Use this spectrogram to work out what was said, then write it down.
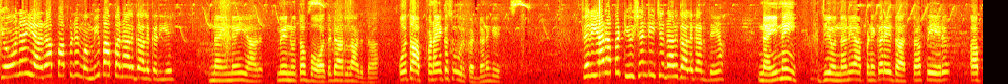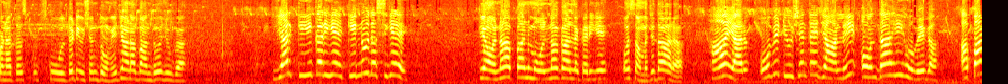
ਕਿਉਂ ਨਾ ਯਾਰ ਆਪਾਂ ਆਪਣੇ ਮੰਮੀ ਪਾਪਾ ਨਾਲ ਗੱਲ ਕਰੀਏ। ਨਹੀਂ ਨਹੀਂ ਯਾਰ ਮੈਨੂੰ ਤਾਂ ਬਹੁਤ ਡਰ ਲੱਗਦਾ। ਉਹ ਤਾਂ ਆਪਣਾ ਹੀ ਕਸੂਰ ਕੱਢਣਗੇ। ਫਿਰ ਯਾਰ ਆਪਾਂ ਟਿਊਸ਼ਨ ਟੀਚਰ ਨਾਲ ਗੱਲ ਕਰਦੇ ਆ ਨਹੀਂ ਨਹੀਂ ਜੇ ਉਹਨਾਂ ਨੇ ਆਪਣੇ ਘਰੇ ਦੱਸਤਾ ਫੇਰ ਆਪਣਾ ਤਾਂ ਸਕੂ- ਸਕੂਲ ਤੇ ਟਿਊਸ਼ਨ ਦੋਵੇਂ ਜਾਣਾ ਬੰਦ ਹੋ ਜਾਊਗਾ। ਯਾਰ ਕੀ ਕਰੀਏ ਕਿਹਨੂੰ ਦੱਸੀਏ? ਕਿਉਂ ਨਾ ਆਪਾਂ ਅਨਮੋਲ ਨਾਲ ਗੱਲ ਕਰੀਏ ਉਹ ਸਮਝਦਾਰ ਆ। ਹਾਂ ਯਾਰ ਉਹ ਵੀ ਟਿਊਸ਼ਨ ਤੇ ਜਾਣ ਲਈ ਆਉਂਦਾ ਹੀ ਹੋਵੇਗਾ। ਆਪਾਂ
